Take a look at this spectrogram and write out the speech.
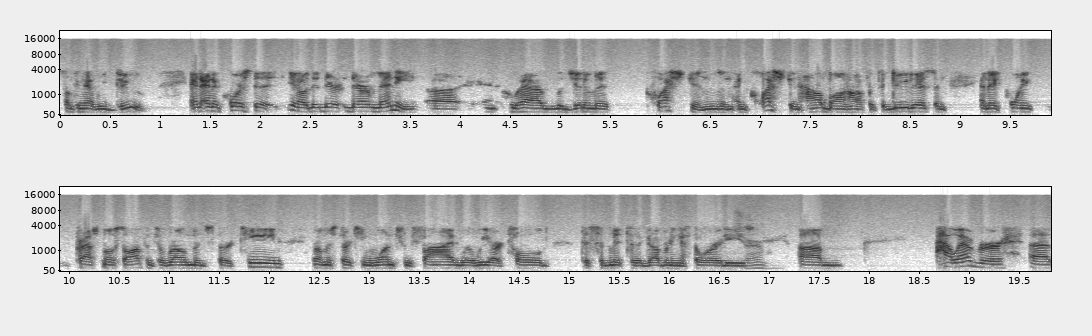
something that we do. And and of course, the, you know there there are many uh, who have legitimate questions and, and question how Bonhoeffer could do this, and and they point perhaps most often to Romans 13, Romans 13, 1 through 5, where we are told to submit to the governing authorities. Sure. Um, however, uh,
